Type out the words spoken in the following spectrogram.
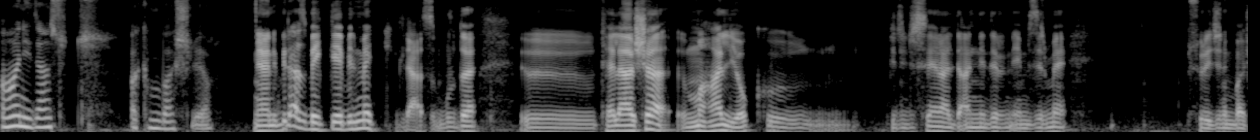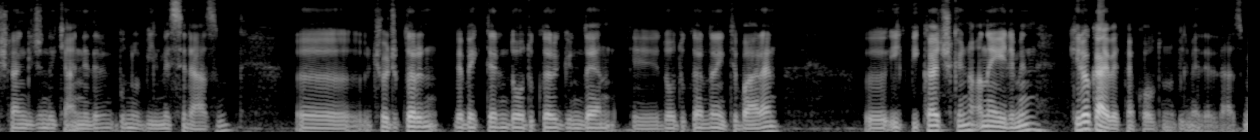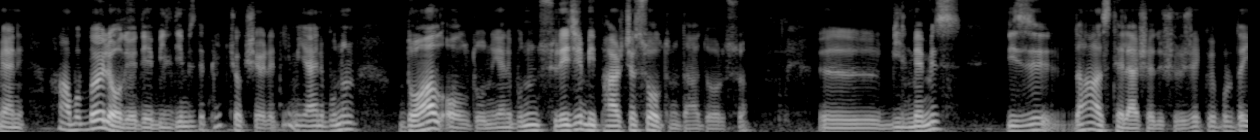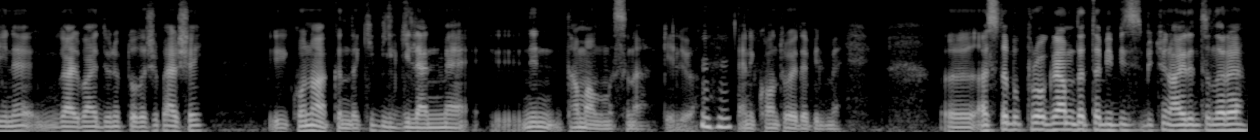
aniden süt akımı başlıyor. Yani biraz bekleyebilmek lazım. Burada e, telaşa mahal yok. E, birincisi herhalde annelerin emzirme sürecinin başlangıcındaki annelerin bunu bilmesi lazım. Ee, çocukların, bebeklerin doğdukları günden, e, doğduklarından itibaren e, ilk birkaç gün ana eğilimin kilo kaybetmek olduğunu bilmeleri lazım. Yani ha bu böyle oluyor diye bildiğimizde pek çok şey öyle değil mi? Yani bunun doğal olduğunu, yani bunun sürecin bir parçası olduğunu daha doğrusu e, bilmemiz bizi daha az telaşa düşürecek ve burada yine galiba dönüp dolaşıp her şey e, konu hakkındaki bilgilenmenin tam almasına geliyor. Hı hı. Yani kontrol edebilme. E, aslında bu programda tabii biz bütün ayrıntılara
